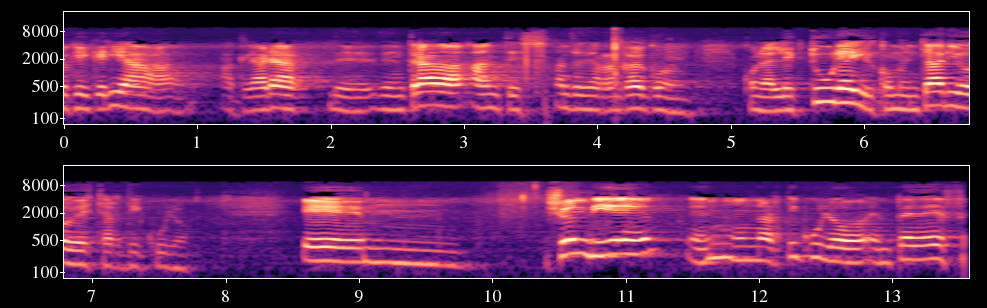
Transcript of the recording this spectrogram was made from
lo que quería aclarar de, entrada antes, antes de arrancar con, con, la lectura y el comentario de este artículo. Eh, yo envié en un artículo en PDF,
